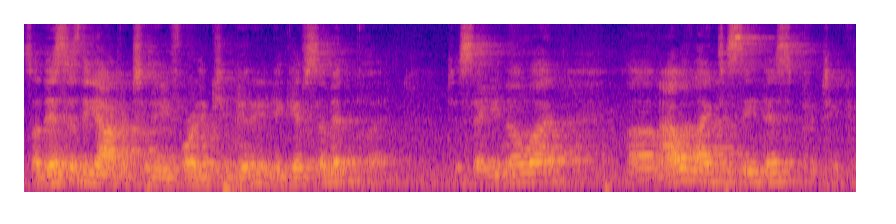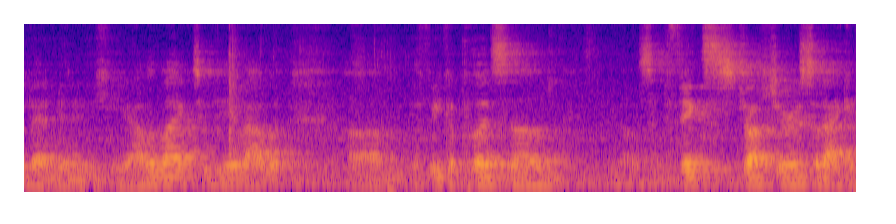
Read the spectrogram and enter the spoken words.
So this is the opportunity for the community to give some input, to say, you know what, um, I would like to see this particular amenity here. I would like to be able, I would, um, if we could put some, you know, some fixed structures so that I can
